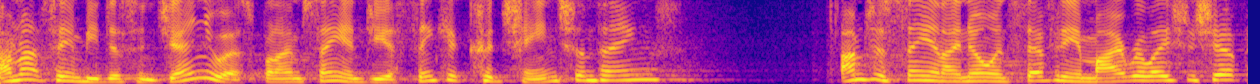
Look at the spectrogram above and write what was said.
I'm not saying be disingenuous, but I'm saying, do you think it could change some things? I'm just saying, I know in Stephanie and my relationship,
